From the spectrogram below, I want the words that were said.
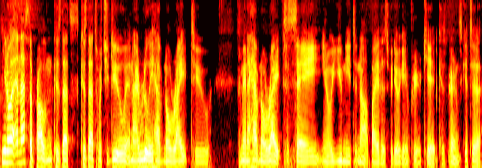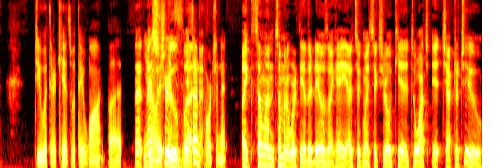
you know, and that's the problem because that's because that's what you do, and I really have no right to. I mean, I have no right to say, you know, you need to not buy this video game for your kid because parents get to do with their kids what they want. But that, you that's know, it- true. It's, but it's unfortunate. Like someone someone at work the other day was like, "Hey, I took my six year old kid to watch It Chapter 2.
